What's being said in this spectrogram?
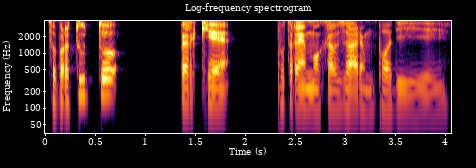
Soprattutto perché potremmo causare un po' di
